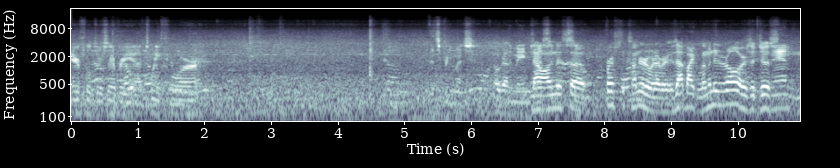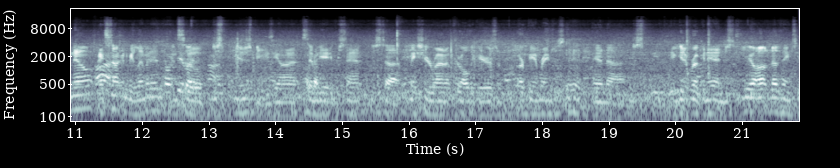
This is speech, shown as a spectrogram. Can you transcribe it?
Air filters every uh, 24. That's pretty much the main Now on it, this so- uh, first 600 or whatever, is that bike limited at all, or is it just? Man, no, it's not going to be limited, and so just you just be easy on it, 70, 80 percent. Just uh, make sure you're running up through all the gears and RPM ranges, Mhm. and uh, just you get it broken in. Just you know, another thing to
